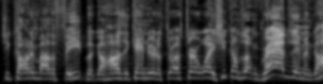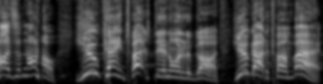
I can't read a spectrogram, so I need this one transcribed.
She caught him by the feet, but Gehazi came near to thrust her away. She comes up and grabs him, and Gehazi says, No, no, you can't touch the anointed of God. You got to come back.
